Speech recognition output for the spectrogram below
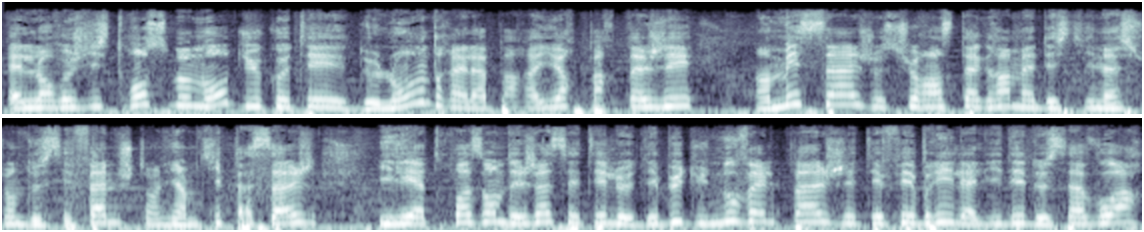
Elle l'enregistre en ce moment du côté de Londres. Elle a par ailleurs partagé un message sur Instagram à destination de ses fans. Je t'en lis un petit passage. Il y a trois ans déjà, c'était le début d'une nouvelle page. J'étais fébrile à l'idée de savoir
